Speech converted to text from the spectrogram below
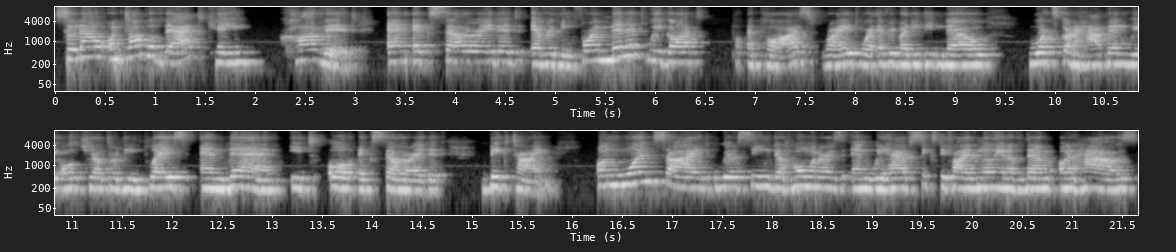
So now on top of that came COVID and accelerated everything. For a minute, we got a pause, right, where everybody didn't know what's going to happen. We all sheltered in place, and then it all accelerated big time. On one side, we're seeing the homeowners, and we have 65 million of them on Houzz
